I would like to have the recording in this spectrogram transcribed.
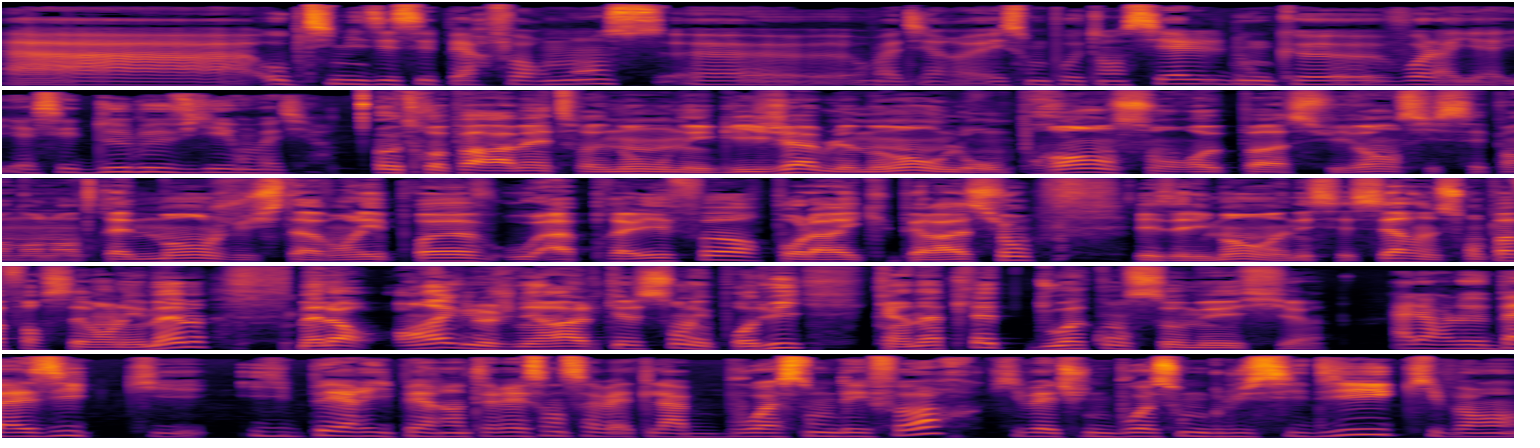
à optimiser ses performances, euh, on va dire, et son potentiel. Donc euh, voilà, il y, y, a ces deux leviers, on va dire. Autre paramètre non négligeable, le moment où l'on prend son repas, suivant si c'est pendant l'entraînement, juste avant l'épreuve ou après l'effort pour la récupération. Les aliments nécessaires ne seront pas forcément les mêmes. Mais alors, en règle générale, quels sont les produits qu'un athlète doit consommer? Alors le basique qui est hyper hyper intéressant, ça va être la boisson d'effort, qui va être une boisson glucidique, qui va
